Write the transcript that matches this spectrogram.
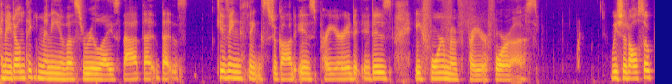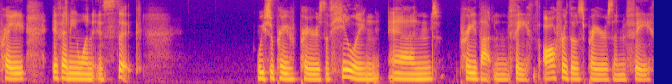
And I don't think many of us realize that, that, that giving thanks to God is prayer. It, it is a form of prayer for us. We should also pray if anyone is sick. We should pray prayers of healing and pray that in faith. Offer those prayers in faith,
